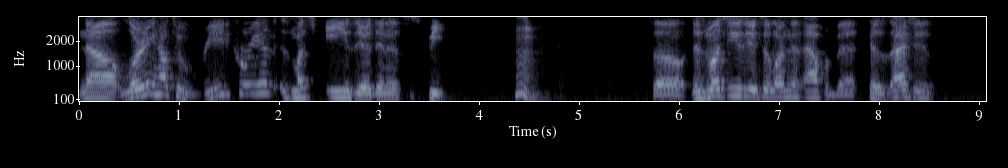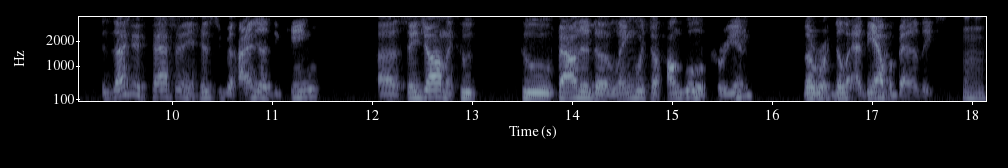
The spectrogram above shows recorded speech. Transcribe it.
Now, learning how to read Korean is much easier than it is to speak. Hmm. So it's much easier to learn the alphabet because actually it's, it's actually a fascinating history behind it. Like the king, uh, Sejong, like who who founded the language of Hangul, of Korean, the the, the alphabet at least. Mhm.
